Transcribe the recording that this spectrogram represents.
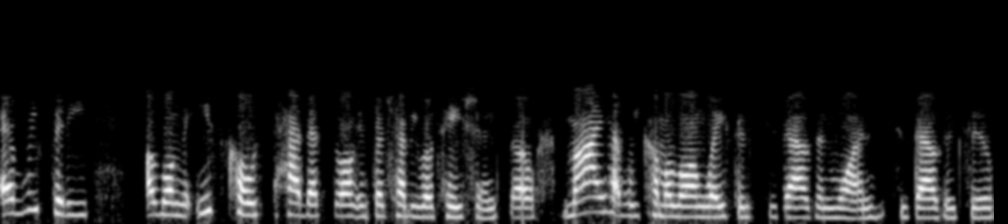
Every city along the East Coast had that song in such heavy rotation. So my have we come a long way since 2001, 2002.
